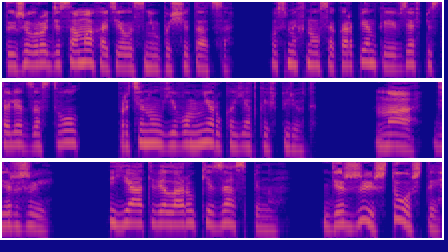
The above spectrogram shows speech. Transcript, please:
«Ты же вроде сама хотела с ним посчитаться», — усмехнулся Карпенко и, взяв пистолет за ствол, протянул его мне рукояткой вперед. «На, держи». Я отвела руки за спину. «Держи, что ж ты?»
